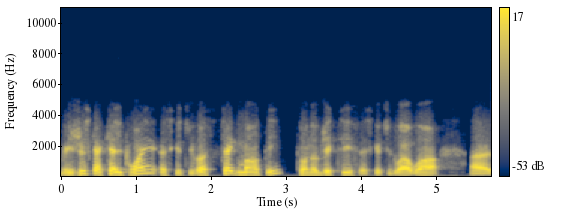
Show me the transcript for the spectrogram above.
mais jusqu'à quel point est-ce que tu vas segmenter ton objectif? Est-ce que tu dois avoir, euh,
